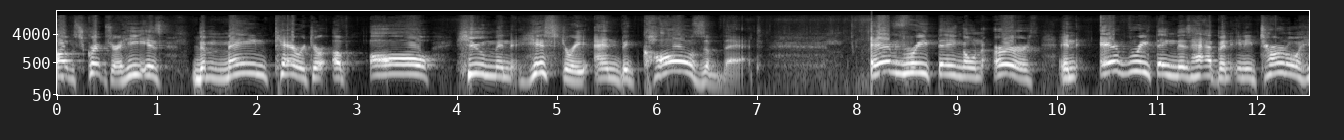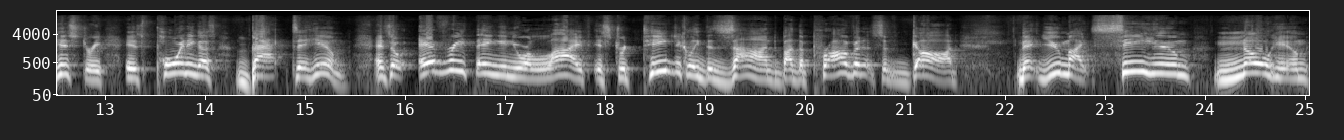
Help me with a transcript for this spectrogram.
of Scripture. He is the main character of all human history. And because of that, everything on earth and everything that's happened in eternal history is pointing us back to Him. And so everything in your life is strategically designed by the providence of God that you might see Him, know Him,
